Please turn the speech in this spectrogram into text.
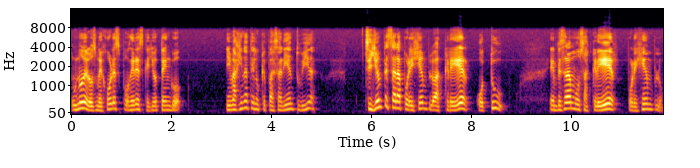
uno de los mejores poderes que yo tengo, imagínate lo que pasaría en tu vida. Si yo empezara, por ejemplo, a creer, o tú empezáramos a creer, por ejemplo,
